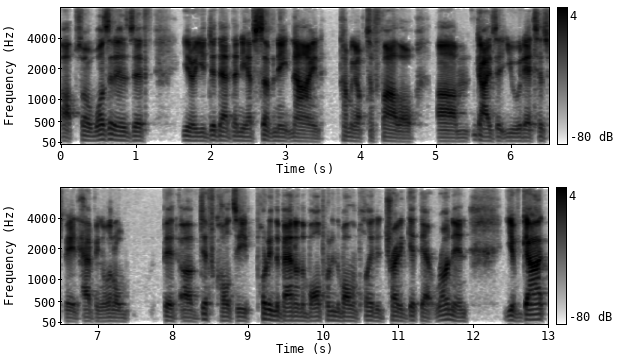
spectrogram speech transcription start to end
up. So it wasn't as if, you know, you did that, then you have seven, eight, nine coming up to follow um, guys that you would anticipate having a little bit of difficulty putting the bat on the ball, putting the ball in play to try to get that run in. You've got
